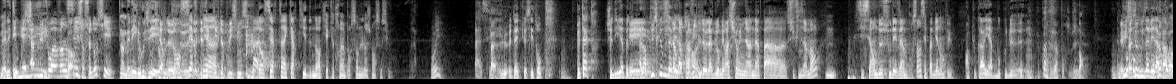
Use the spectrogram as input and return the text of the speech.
Mais elle était et, et obligée. a plutôt avancé sur ce dossier. Non, mais elle était Écoutez, obligée. En termes de police municipale. Dans certains quartiers de Nantes, il y a 80% de logements sociaux. Oui. Bah, c'est- Enfin, le- Peut-être que c'est trop. Peut-être. Je dis bien peut-être. Alors, puisque vous si avez dans la notre parole, ville de l'agglomération, il n'y en a pas suffisamment, Mm. si c'est en dessous des 20%, c'est pas bien non plus. en tout cas, il y a beaucoup de. Pourquoi 20% Je- Bon. Mais Puisque parce- vous avez on la peut parole,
